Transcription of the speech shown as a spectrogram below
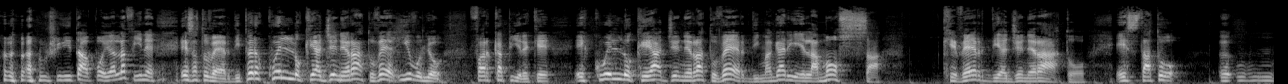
la lucidità poi alla fine è stato Verdi. Per quello che ha generato Verdi, io voglio far capire che è quello che ha generato Verdi, magari è la mossa che Verdi ha generato, è stato uh,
